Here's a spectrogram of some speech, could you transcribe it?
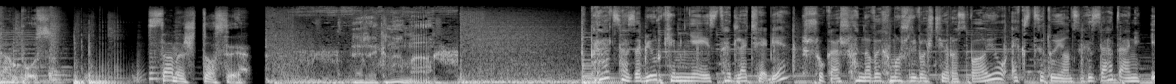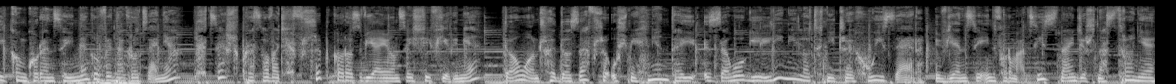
Campus. Same sztosy. Reklama. Praca za biurkiem nie jest dla Ciebie? Szukasz nowych możliwości rozwoju, ekscytujących zadań i konkurencyjnego wynagrodzenia? Chcesz pracować w szybko rozwijającej się firmie? Dołącz do zawsze uśmiechniętej załogi linii lotniczych Wizer. Więcej informacji znajdziesz na stronie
